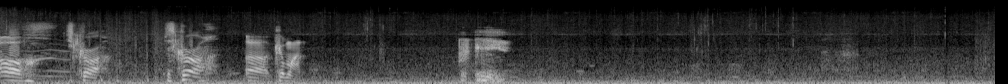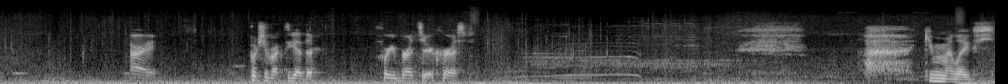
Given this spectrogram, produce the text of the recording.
Oh, Just crawl. Just crawl. oh, come on. Alright. Put you back together. Before you burn to your crisp. Give me my legs.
